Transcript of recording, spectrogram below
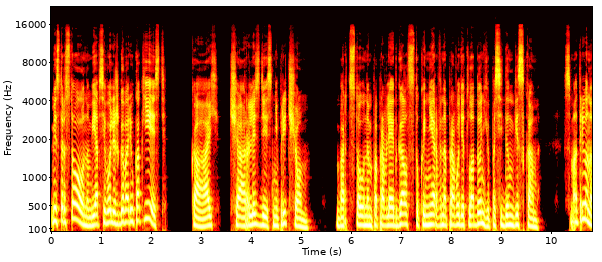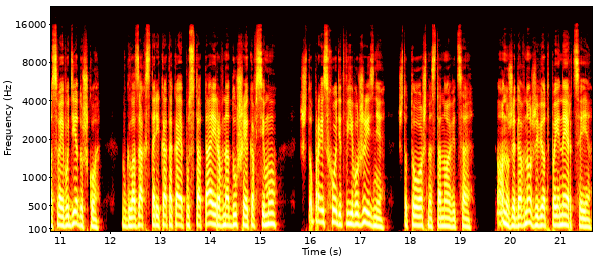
Мистер Стоуном, я всего лишь говорю как есть». «Кай, Чарли здесь ни при чем». Барт Стоуном поправляет галстук и нервно проводит ладонью по седым вискам. Смотрю на своего дедушку. В глазах старика такая пустота и равнодушие ко всему, что происходит в его жизни – что тошно становится. Он уже давно живет по инерции.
